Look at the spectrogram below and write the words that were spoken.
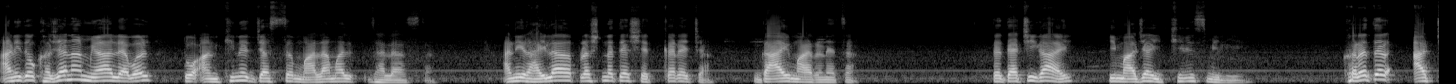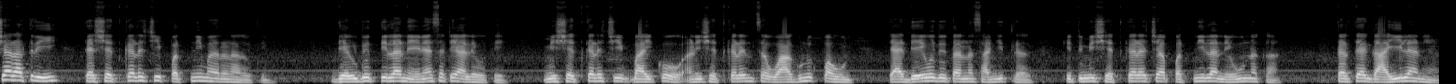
आणि तो खजाना मिळाल्यावर तो आणखीनच जास्त मालामाल झाला असता. आणि राहिला प्रश्न त्या शेतकऱ्याच्या गाय मारण्याचा. तर त्याची गाय ही माझ्या इच्छेनेच मेली आहे. खरं तर आजच्या रात्री त्या शेतकऱ्याची पत्नी मरणार होती. देवदूत तिला नेण्यासाठी आले होते. मी शेतकऱ्याची बायको आणि शेतकऱ्यांचं वागणूक पाहून त्या देवदूतांना सांगितलं की तुम्ही शेतकऱ्याच्या पत्नीला नेऊ नका तर त्या गायीला न्या.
